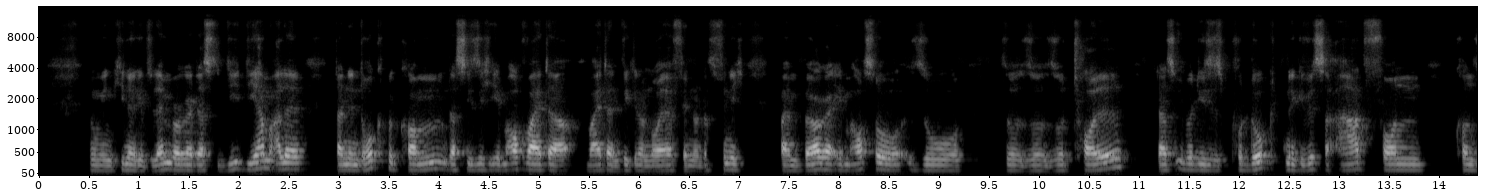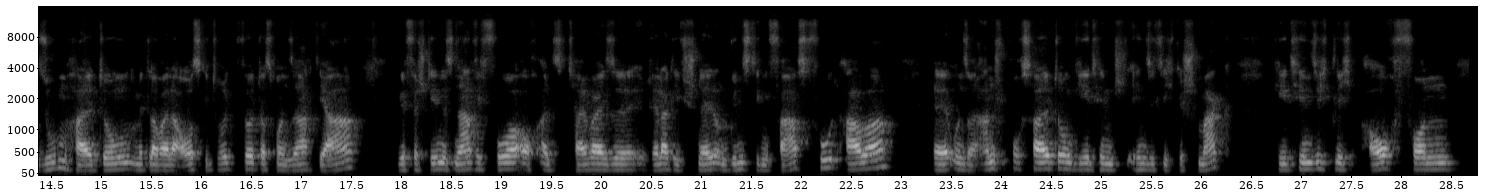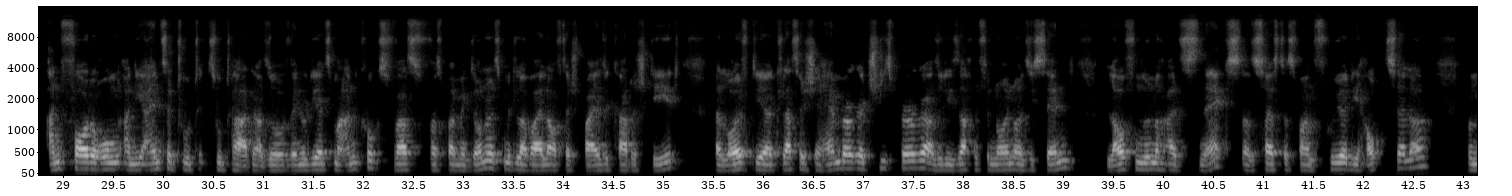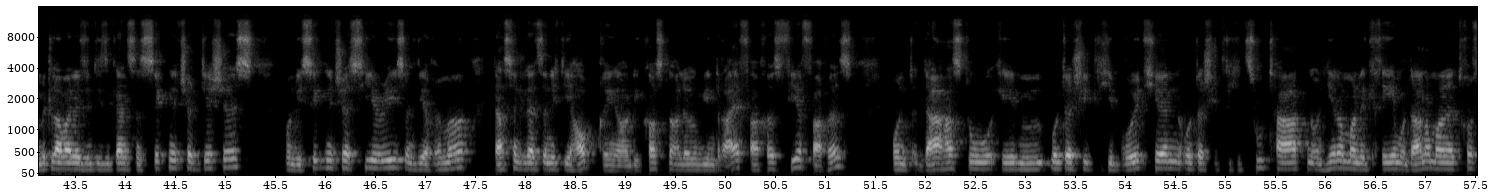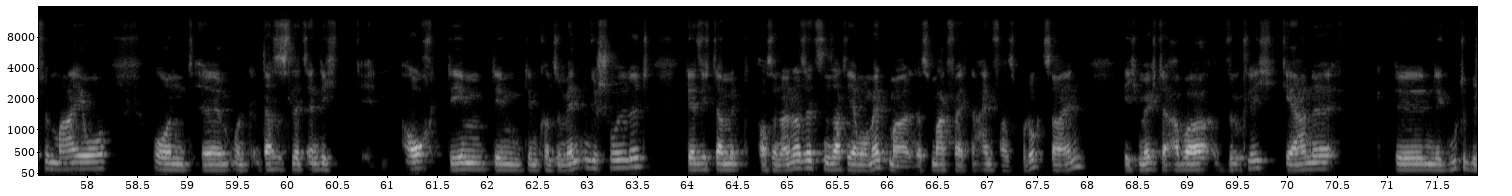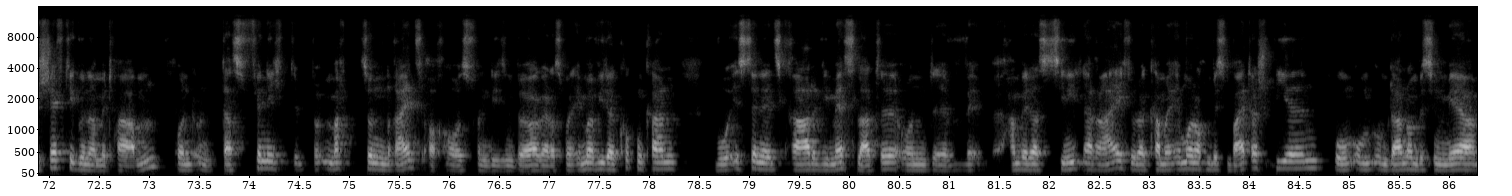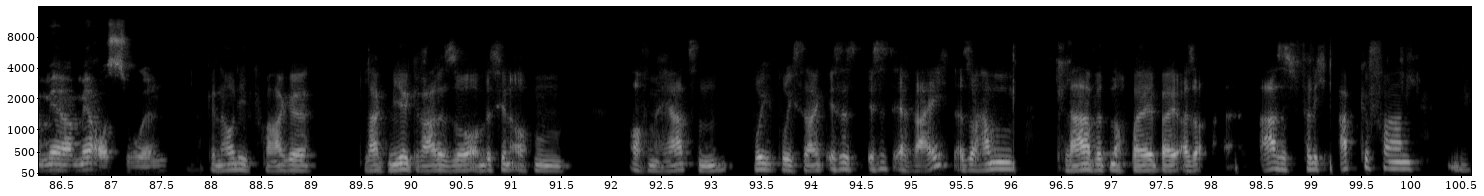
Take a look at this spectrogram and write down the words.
Irgendwie in China gibt es Lemburger. Das, die, die haben alle dann den Druck bekommen, dass sie sich eben auch weiter, weiterentwickeln und neu erfinden. Und das finde ich beim Burger eben auch so, so, so, so, so toll, dass über dieses Produkt eine gewisse Art von Konsumhaltung mittlerweile ausgedrückt wird, dass man sagt, ja, wir verstehen es nach wie vor auch als teilweise relativ schnell und günstigen Fast Food, aber äh, unsere Anspruchshaltung geht hin, hinsichtlich Geschmack, geht hinsichtlich auch von Anforderungen an die Einzelzutaten. Also wenn du dir jetzt mal anguckst, was, was bei McDonald's mittlerweile auf der Speisekarte steht, da läuft der klassische Hamburger, Cheeseburger, also die Sachen für 99 Cent, laufen nur noch als Snacks. Also das heißt, das waren früher die Hauptseller und mittlerweile sind diese ganzen Signature Dishes und die Signature Series und wie auch immer, das sind letztendlich die Hauptbringer und die kosten alle irgendwie ein Dreifaches, Vierfaches. Und da hast du eben unterschiedliche Brötchen, unterschiedliche Zutaten und hier nochmal eine Creme und da nochmal eine Trüffelmayo. Und, ähm, und das ist letztendlich auch dem, dem, dem Konsumenten geschuldet, der sich damit auseinandersetzt und sagt, ja, Moment mal, das mag vielleicht ein einfaches Produkt sein, ich möchte aber wirklich gerne eine gute Beschäftigung damit haben. Und, und das, finde ich, macht so einen Reiz auch aus von diesem Burger, dass man immer wieder gucken kann, wo ist denn jetzt gerade die Messlatte und äh, haben wir das Zenit erreicht oder kann man immer noch ein bisschen weiterspielen, um, um, um da noch ein bisschen mehr, mehr, mehr rauszuholen? Genau die Frage lag mir gerade so ein bisschen auf dem, auf dem Herzen, wo ich, wo ich sage, ist es, ist es erreicht? Also haben, klar wird noch bei, bei also A, es ist völlig abgefahren,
